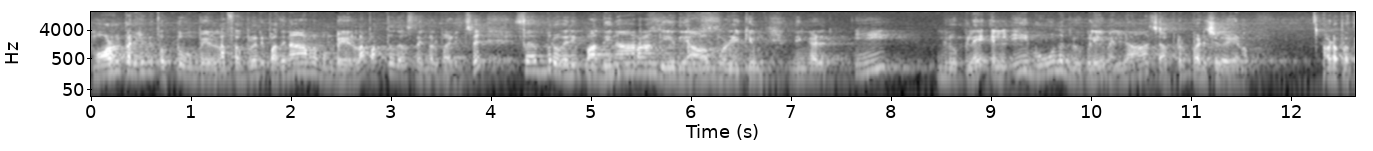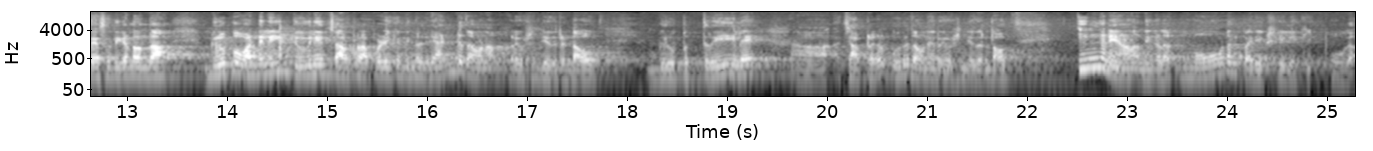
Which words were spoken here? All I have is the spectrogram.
മോഡൽ പരീക്ഷയ്ക്ക് തൊട്ട് മുമ്പെയുള്ള ഫെബ്രുവരി പതിനാറിന് മുമ്പെയുള്ള പത്ത് ദിവസം നിങ്ങൾ പഠിച്ച് ഫെബ്രുവരി പതിനാറാം തീയതി ആകുമ്പോഴേക്കും നിങ്ങൾ ഈ ഗ്രൂപ്പിലെ എൽ ഈ മൂന്ന് ഗ്രൂപ്പിലെയും എല്ലാ ചാപ്റ്ററും പഠിച്ചു കഴിയണം. അവിടെ പ്രത്യേകം ശ്രദ്ധിക്കേണ്ടത് എന്താ? ഗ്രൂപ്പ് വണ്ണിലെയും ടൂവിലെയും ചാപ്റ്റർ അപ്പോഴേക്കും നിങ്ങൾ രണ്ട് തവണ റിവിഷൻ ചെയ്തിട്ടുണ്ടാവും. ഗ്രൂപ്പ് ത്രീയിലെ ചാപ്റ്ററുകൾ ഒരു തവണ റിവിഷൻ ചെയ്തിട്ടുണ്ടാവും. ഇങ്ങനെയാണ് നിങ്ങൾ മോഡൽ പരീക്ഷയിലേക്ക് പോവുക.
